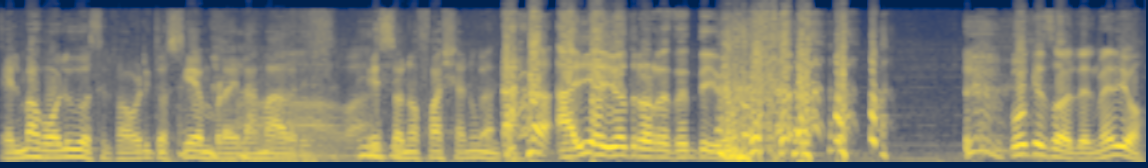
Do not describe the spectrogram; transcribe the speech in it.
El más boludo es el favorito siempre de las Ah, madres. Eso no falla nunca. Ahí hay otro resentido. ¿Vos qué sos, el del medio?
